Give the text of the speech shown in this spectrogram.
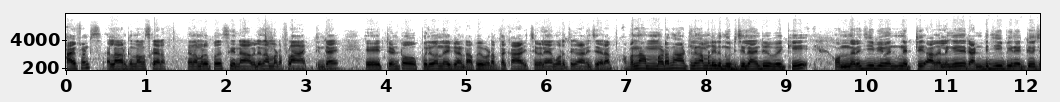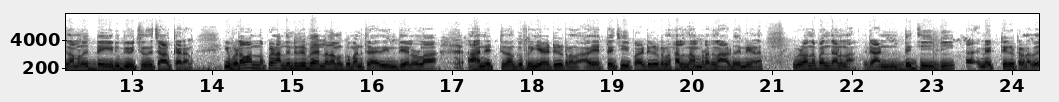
ഹായ് ഫ്രണ്ട്സ് എല്ലാവർക്കും നമസ്കാരം. നമ്മളിപ്പോൾ സിനാവിൽ നമ്മുടെ ഫ്ലാറ്റിന്റെ ഏറ്റവും ടോപ്പിൽ വന്നേക്കുന്നുണ്ട്. അപ്പോൾ ഇവിടുത്തെ കാഴ്ചകൾ ഞാൻ കുറച്ച് കാണിച്ചു തരാം. അപ്പോൾ നമ്മുടെ നാട്ടിൽ നമ്മൾ ഇരുന്നൂറ്റി ചില്ലായിരം രൂപയ്ക്ക് ഒന്നര ജി ബി നെറ്റ് അതല്ലെങ്കിൽ രണ്ട് ജി ബി നെറ്റ് വെച്ച് നമ്മൾ ഡെയിലി ഉപയോഗിച്ചു വെച്ച ആൾക്കാരാണ്. ഇവിടെ വന്നപ്പോഴാണ് അതിന്റെ ഒരു വില നമുക്ക് മനസ്സിലായത്. ഇന്ത്യയിലുള്ള ആ നെറ്റ് നമുക്ക് ഫ്രീ ആയിട്ട് കിട്ടണത് അത് ഏറ്റവും ചീപ്പായിട്ട് കിട്ടുന്ന സ്ഥലം നമ്മുടെ നാട് തന്നെയാണ്. ഇവിടെ വന്നപ്പോൾ എന്താണെന്നാ? രണ്ട് ജി ബി നെറ്റ് കിട്ടണത്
